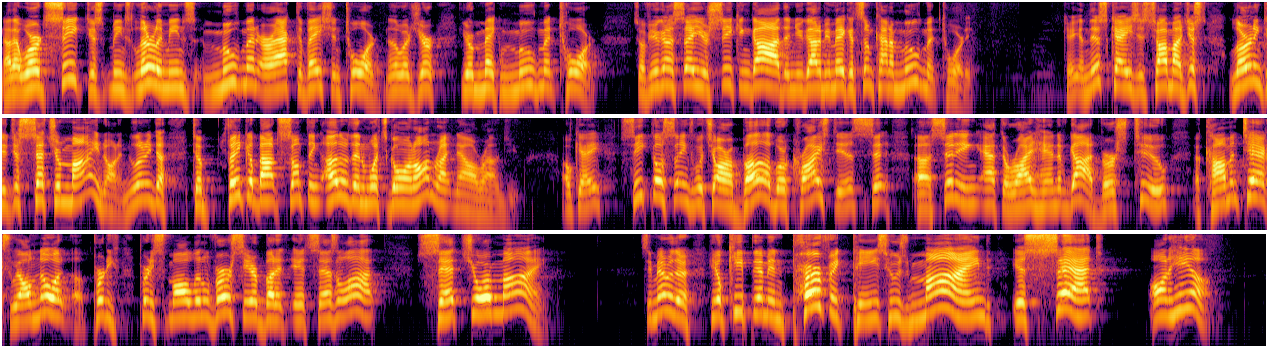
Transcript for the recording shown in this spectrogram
Now that word seek just means literally means movement or activation toward. In other words, you're you're making movement toward. So if you're going to say you're seeking God, then you got to be making some kind of movement toward him. Okay, in this case, it's talking about just learning to just set your mind on him, learning to, to think about something other than what's going on right now around you. Okay? Seek those things which are above where Christ is sit, uh, sitting at the right hand of God. Verse 2, a common text. We all know it, a pretty, pretty small little verse here, but it, it says a lot. Set your mind. See, remember, the, he'll keep them in perfect peace whose mind is set on him.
